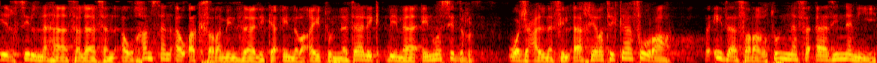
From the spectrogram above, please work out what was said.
اغسلنها ثلاثا أو خمسا أو أكثر من ذلك إن رأيتن ذلك بماء وسدر. واجعلن في الآخرة كافورا فإذا فرغتن فآذنني.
